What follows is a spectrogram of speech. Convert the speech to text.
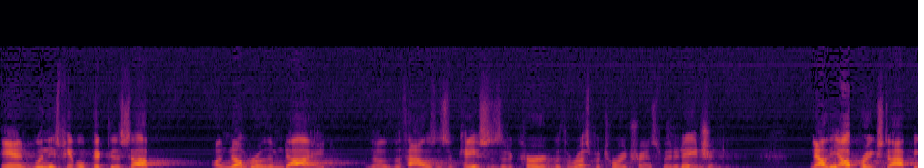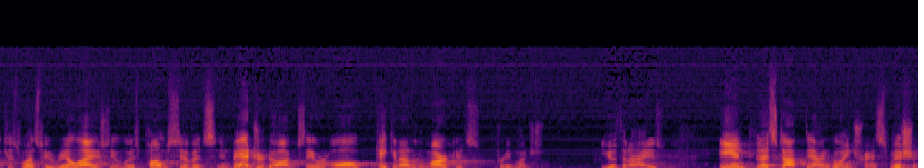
And when these people picked this up, a number of them died, the, the thousands of cases that occurred with a respiratory transmitted agent. Now the outbreak stopped because once we realized it was palm civets and badger dogs, they were all taken out of the markets, pretty much euthanized, and that stopped the ongoing transmission.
